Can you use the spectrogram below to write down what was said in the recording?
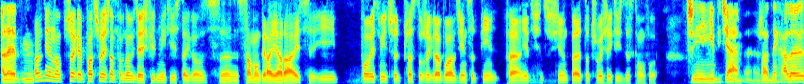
Ale... Mm, Ale nie no, czekaj, patrzyłeś, na pewno widziałeś filmiki z tego, z, z samą gra Rise i powiedz mi, czy przez to, że gra była w 900p, a nie 1060p, to czułeś jakiś dyskomfort? Czyli nie widziałem żadnych, ale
